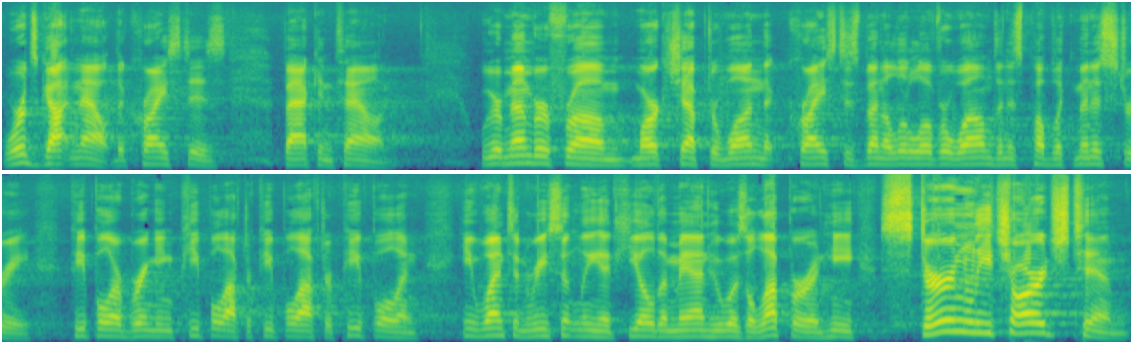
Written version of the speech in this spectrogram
Word's gotten out that Christ is back in town. We remember from Mark chapter 1 that Christ has been a little overwhelmed in his public ministry. People are bringing people after people after people, and he went and recently had healed a man who was a leper, and he sternly charged him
